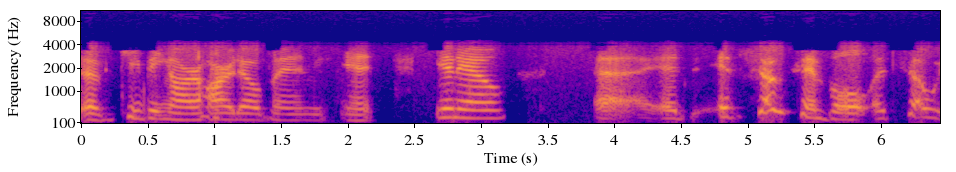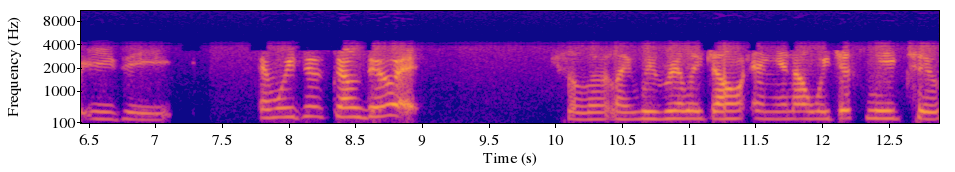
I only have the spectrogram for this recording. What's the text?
of keeping our heart open and you know it's it's so simple, it's so easy, and we just don't do it. Absolutely, we really don't, and you know we just need to.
